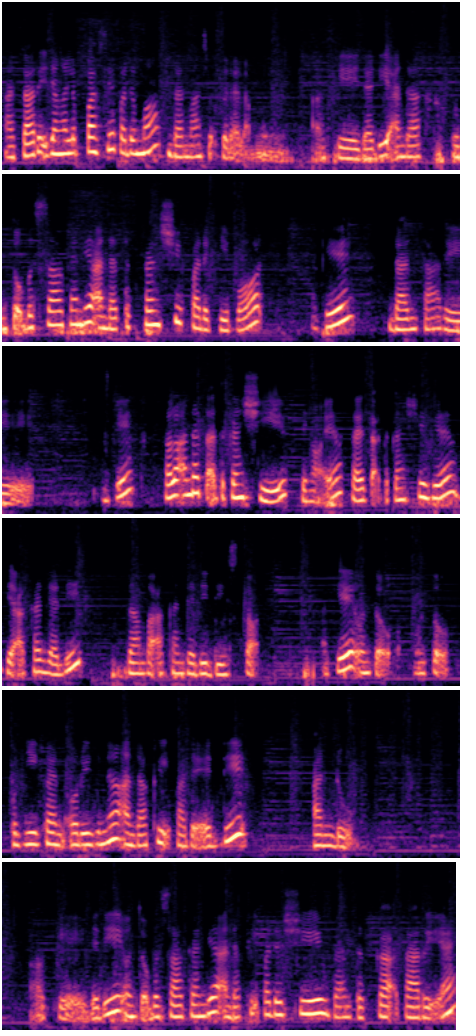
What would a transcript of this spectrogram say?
Uh, tarik jangan lepas ya pada mouse dan masuk ke dalam ni. Okey, jadi anda untuk besarkan dia anda tekan shift pada keyboard. Okey, dan tarik. Okey. Kalau anda tak tekan shift, tengok ya, saya tak tekan shift ya, dia akan jadi gambar akan jadi distort. Okey, untuk untuk pergikan original anda klik pada edit, undo. Okey, jadi untuk besarkan dia anda klik pada shift dan tekan tarik eh.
